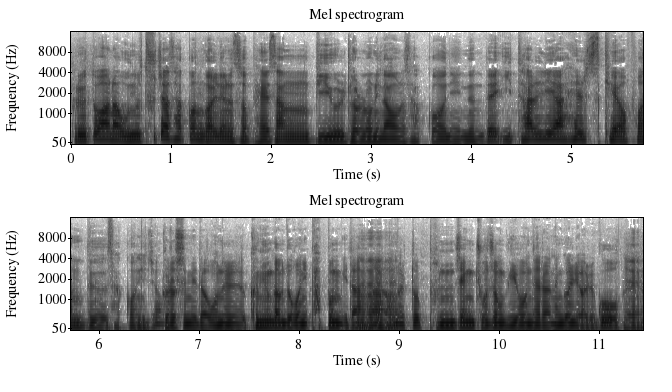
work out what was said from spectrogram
그리고 또 하나 오늘 투자 사건 관련해서 배상 비율 결론이 나오는 사건이 있는데 이탈리아 헬스케어 펀드 사건이죠. 그렇습니다. 오늘 금융감독원이 바쁩니다. 네. 아, 오늘 또 분쟁 조정 위원회라는 걸 열고 예.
